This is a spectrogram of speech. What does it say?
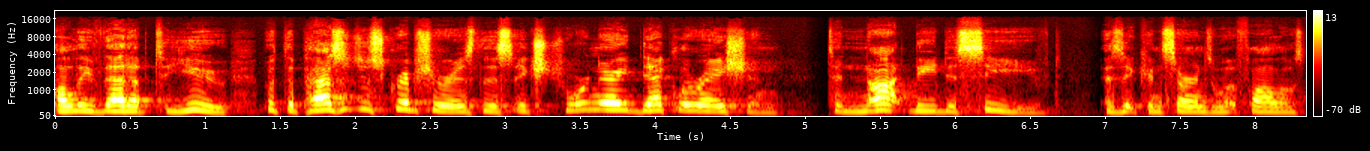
I'll leave that up to you. But the passage of Scripture is this extraordinary declaration to not be deceived as it concerns what follows.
